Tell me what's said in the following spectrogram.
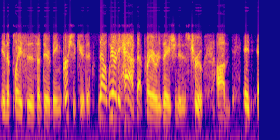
in the places that they're being persecuted. Now, we already have that prioritization. It is true. Um, it uh,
